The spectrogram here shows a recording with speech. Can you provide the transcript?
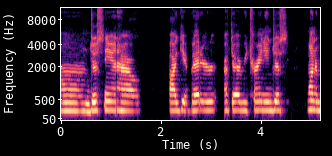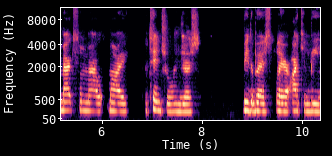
Um, just seeing how I get better after every training. Just want to maximum out my potential and just be the best player I can be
